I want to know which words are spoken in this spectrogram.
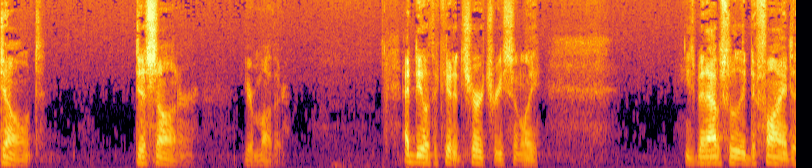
don't dishonor your mother. I deal with a kid at church recently. He's been absolutely defiant. A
